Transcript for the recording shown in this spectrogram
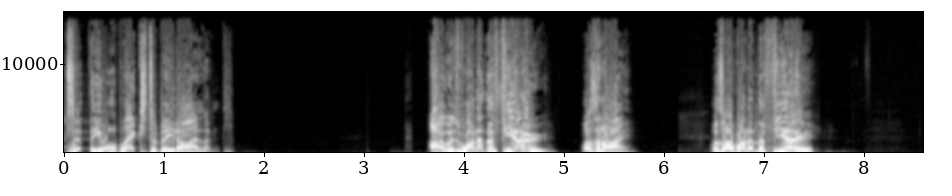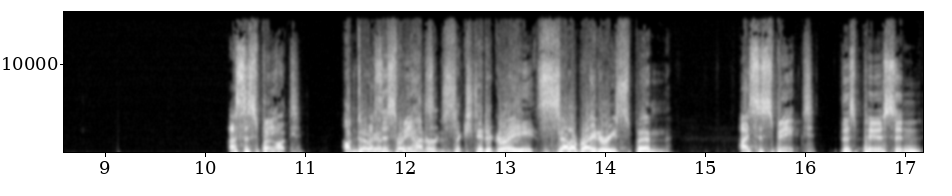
tipped the All Blacks to beat Ireland. I was one of the few, wasn't I? Was I one of the few? I suspect. I, am doing I a suspect, 360 degree celebratory spin. I suspect this person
